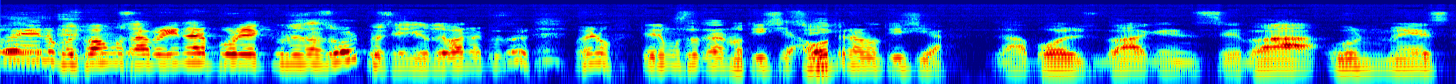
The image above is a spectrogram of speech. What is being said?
Bueno, pues vamos a brindar por el Cruz Azul, pues ellos le van a Cruz Azul. Bueno, tenemos otra noticia, Sí. otra noticia. La Volkswagen se va un mes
